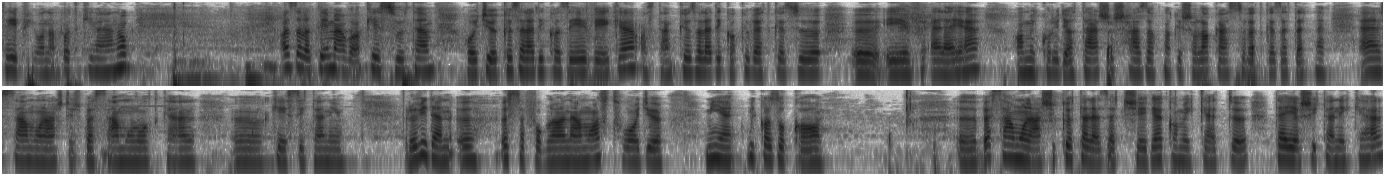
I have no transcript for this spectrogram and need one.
Szép jó napot kívánok! Azzal a témával készültem, hogy közeledik az év vége, aztán közeledik a következő év eleje, amikor ugye a társasházaknak és a lakásszövetkezeteknek elszámolást és beszámolót kell készíteni. Röviden összefoglalnám azt, hogy milyen, mik azok a beszámolási kötelezettségek, amiket teljesíteni kell,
